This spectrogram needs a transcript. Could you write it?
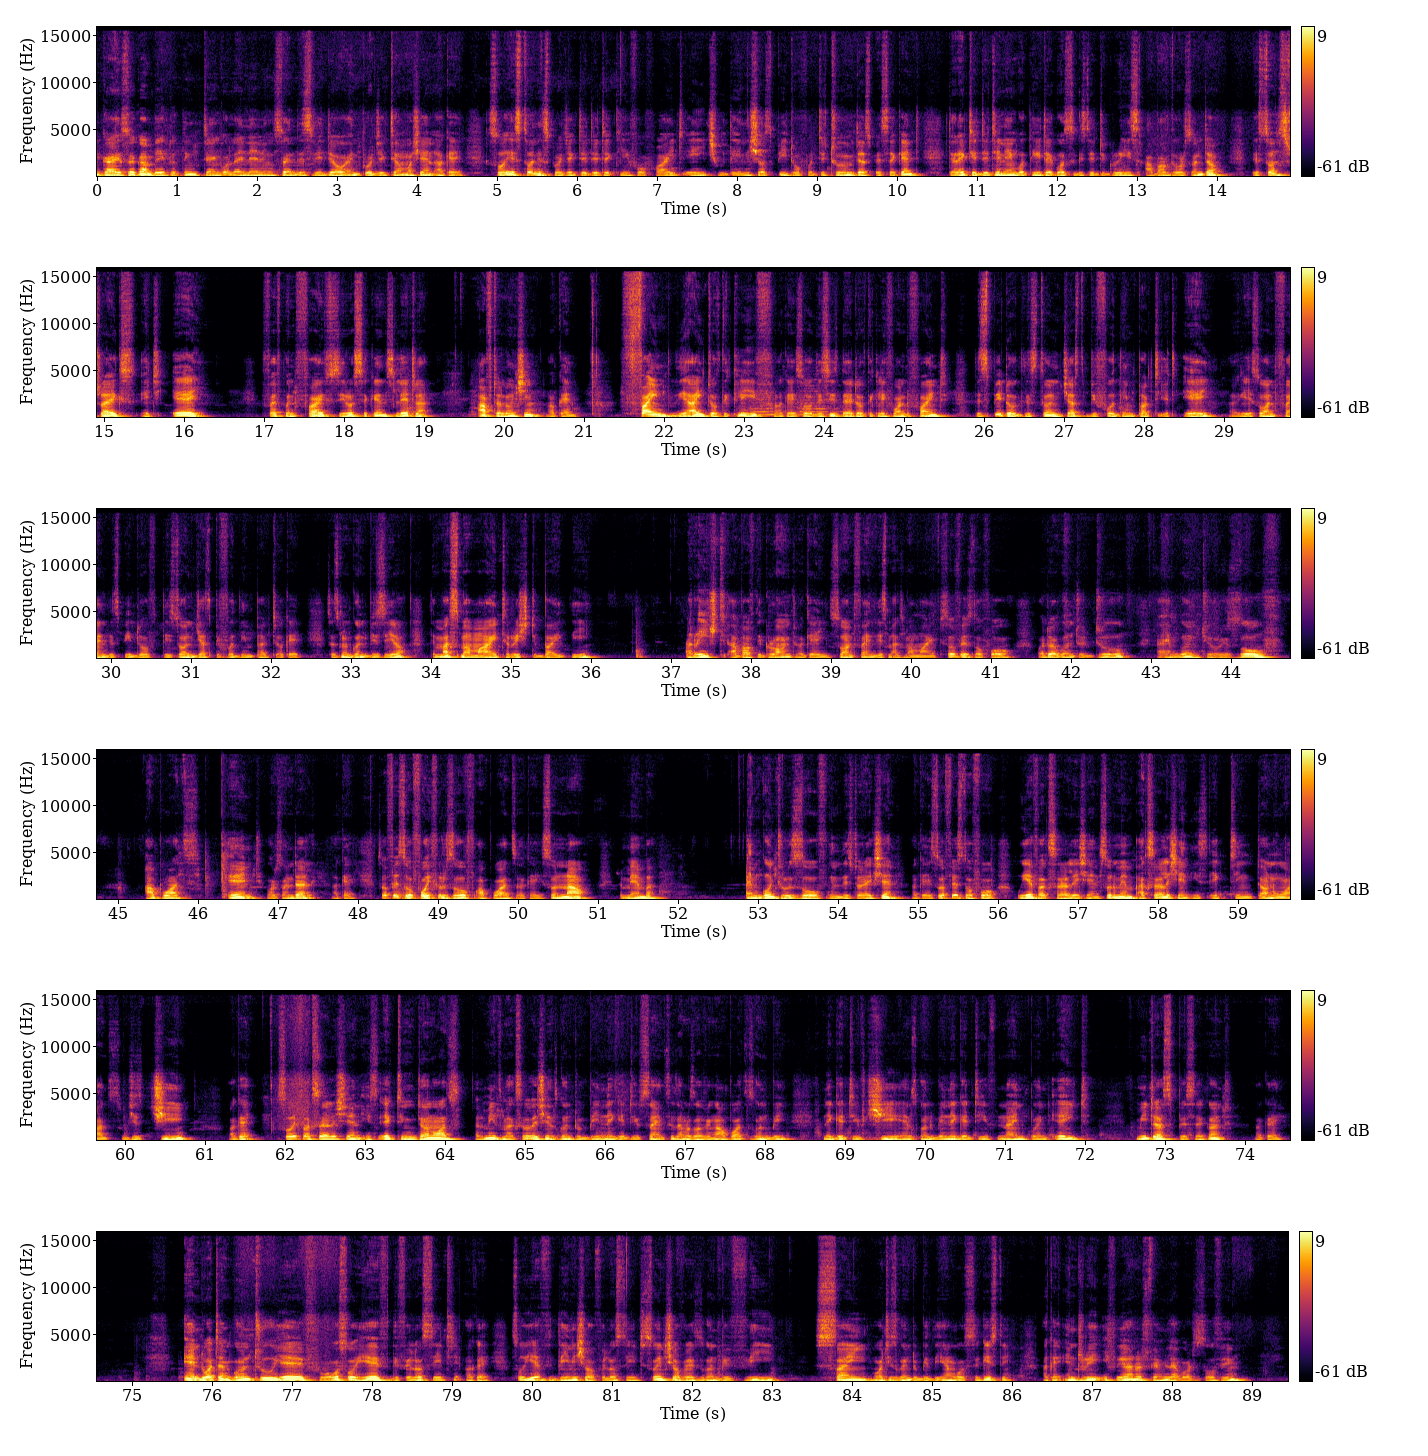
Hi guys, welcome back to Think Tank Online Learning. So in this video and projectile motion, okay. So a stone is projected at a cliff of height h with the initial speed of 42 meters per second, directed at an angle theta equals 60 degrees above the horizontal. The stone strikes at a 5.50 seconds later after launching. Okay find the height of the cliff. Okay so this is the height of the cliff. Want to find the speed of the stone just before the impact at a. Okay so I want to find the speed of the stone just before the impact. Okay so it's not going to be zero. The maximum height reached by the reached above the ground. Okay so I want to find this maximum height. So first of all what we're going to do i am going to resolve upwards and horizontally. Okay so first of all if you resolve upwards okay so now remember i'm going to resolve in this direction. Okay so first of all we have acceleration. So remember acceleration is acting downwards which is g okay? So if acceleration is acting downwards that means my acceleration is going to be negative sign. Since i'm resolving upwards it's going to be negative g and it's going to be negative 9.8 meters per second okay and what i'm going to have also have the velocity. Okay so you have the initial velocity. So initial velocity is going to be v sine what is going to be the angle 60 okay and if you are not familiar about solving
